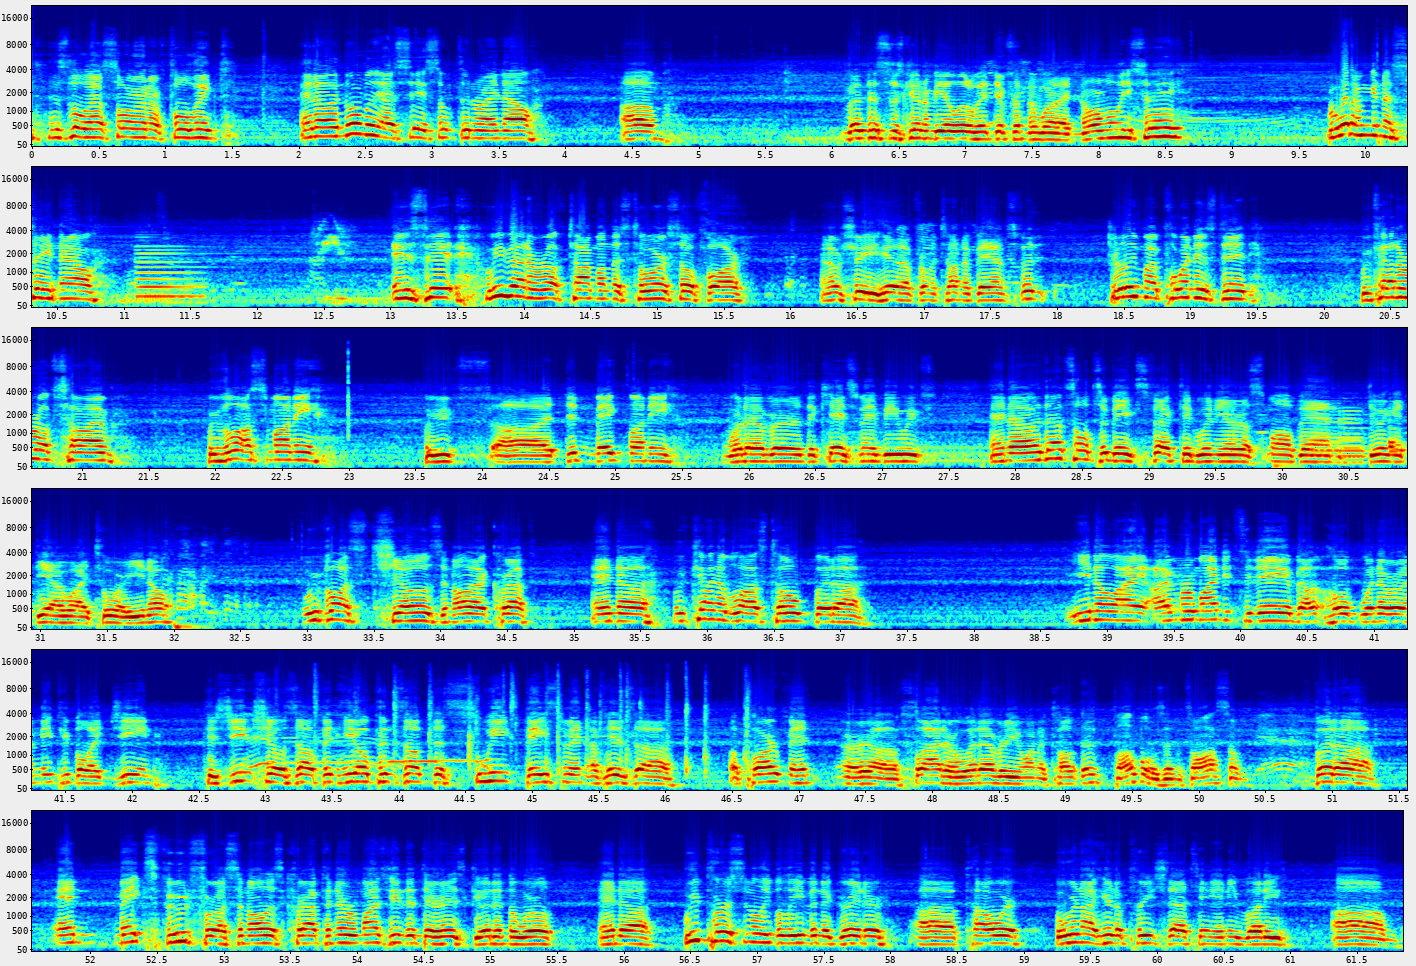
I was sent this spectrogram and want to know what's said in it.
This is the last song on our full length. And uh, normally I say something right now. Um, but this is going to be a little bit different than what I normally say. But what I'm going to say now is that we've had a rough time on this tour so far. And I'm sure you hear that from a ton of bands. But really my point is that we've had a rough time. We've lost money. We've uh, didn't make money, whatever the case may be. We've and uh, that's all to be expected when you're a small band doing a DIY tour, you know? We've lost shows and all that crap, and uh, we've kind of lost hope, but, uh, you know, I, I'm reminded today about hope whenever I meet people like Gene, because Gene shows up and he opens up the sweet basement of his uh, apartment, or uh, flat, or whatever you want to call it. There's bubbles, and it's awesome. But, uh, and makes food for us and all this crap, and it reminds me that there is good in the world. And uh, we personally believe in a greater uh, power, but we're not here to preach that to anybody. Um,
